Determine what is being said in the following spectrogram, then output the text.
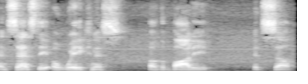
And sense the awakeness of the body itself.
